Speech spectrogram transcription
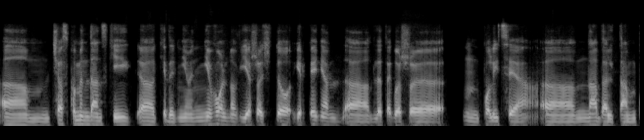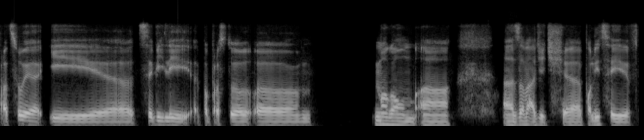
um, czas komendancki, e, kiedy nie, nie wolno wjeżdżać do Irpienia, dlatego że policja nadal tam pracuje i cywili po prostu mogą zawadzić policji w,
